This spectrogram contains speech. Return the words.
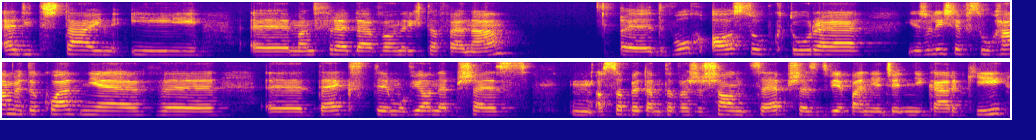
Edith Stein i y, Manfreda von Richthofena. Y, dwóch osób, które, jeżeli się wsłuchamy dokładnie w y, teksty mówione przez mm, osoby tam towarzyszące, przez dwie panie dziennikarki,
